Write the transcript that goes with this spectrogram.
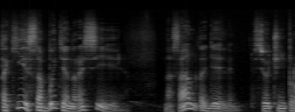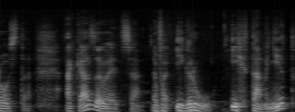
такие события на России? На самом-то деле все очень просто. Оказывается, в игру их там нет,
